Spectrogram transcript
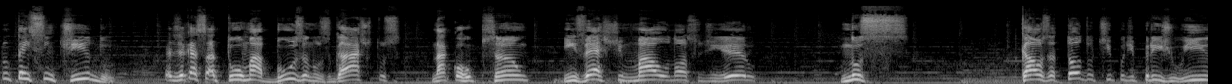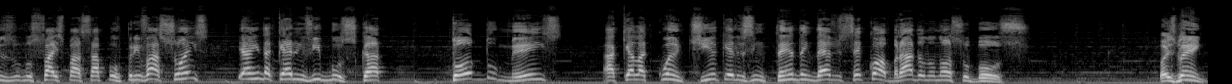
Não tem sentido. Quer dizer que essa turma abusa nos gastos, na corrupção, investe mal o nosso dinheiro, nos causa todo tipo de prejuízo, nos faz passar por privações e ainda querem vir buscar todo mês aquela quantia que eles entendem deve ser cobrada no nosso bolso. Pois bem,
